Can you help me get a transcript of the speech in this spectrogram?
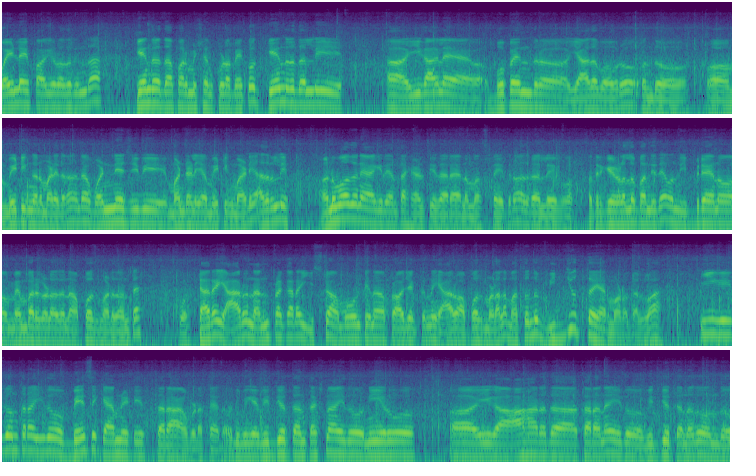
ವೈಲ್ಡ್ ಲೈಫ್ ಆಗಿರೋದ್ರಿಂದ ಕೇಂದ್ರದ ಪರ್ಮಿಷನ್ ಕೂಡ ಬೇಕು. ಕೇಂದ್ರದಲ್ಲಿ ಈಗಾಗಲೇ ಭೂಪೇಂದ್ರ ಯಾದವ್ ಅವರು ಒಂದು ಮೀಟಿಂಗನ್ನು ಮಾಡಿದ್ದಾರೆ. ಅಂದರೆ ವನ್ಯಜೀವಿ ಮಂಡಳಿಯ ಮೀಟಿಂಗ್ ಮಾಡಿ, ಅದರಲ್ಲಿ ಅನುಮೋದನೆ ಆಗಿದೆ ಅಂತ ಹೇಳ್ತಿದ್ದಾರೆ ನಮ್ಮ ಸ್ನೇಹಿತರು. ಅದರಲ್ಲಿ ಪತ್ರಿಕೆಗಳಲ್ಲೂ ಬಂದಿದೆ. ಒಂದು ಇಬ್ಬರೇನೋ ಮೆಂಬರ್ಗಳು ಅದನ್ನು ಅಪೋಸ್ ಮಾಡೋದಂತೆ. ಒಟ್ಟಾರೆ ಯಾರು ನನ್ನ ಪ್ರಕಾರ ಇಷ್ಟು ಅಮೌಂಟಿನ ಪ್ರಾಜೆಕ್ಟನ್ನು ಯಾರು ಅಪೋಸ್ ಮಾಡಲ್ಲ. ಮತ್ತೊಂದು ವಿದ್ಯುತ್ ತಯಾರು ಮಾಡೋದಲ್ವಾ? ಈಗ ಇದೊಂಥರ ಇದು ಬೇಸಿಕ್ ಆಮ್ಯುನಿಟೀಸ್ ಥರ ಆಗ್ಬಿಡುತ್ತೆ ಅದು. ನಿಮಗೆ ವಿದ್ಯುತ್ ಅಂದ ತಕ್ಷಣ ಇದು ನೀರು ಈಗ ಆಹಾರದ ಥರನೇ ಇದು ವಿದ್ಯುತ್ ಅನ್ನೋದು ಒಂದು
